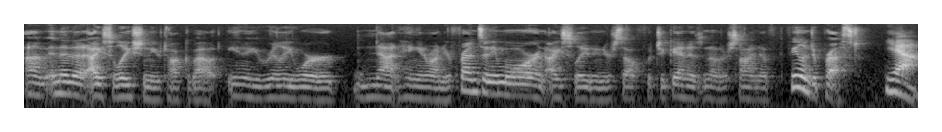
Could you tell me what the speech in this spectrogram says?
Um, and then that isolation you talk about. You know, you really were not hanging around your friends anymore and isolating yourself, which again is another sign of feeling depressed. Yeah,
